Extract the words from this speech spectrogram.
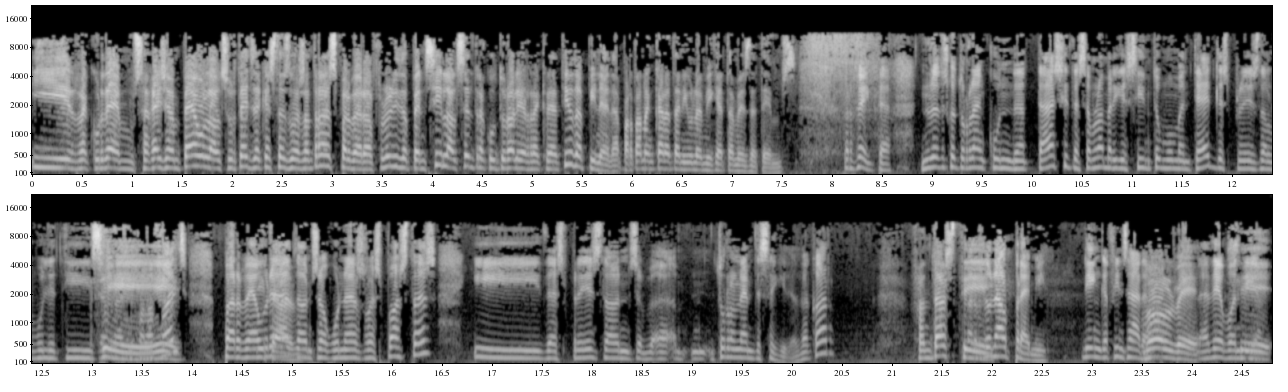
i recordem, segueix en peu el sorteig d'aquestes dues entrades per veure el Florido Pensil al Centre Cultural i Recreatiu de Pineda. Per tant, encara teniu una miqueta més de temps. Perfecte. Nosaltres que tornem a connectar, si t'assembla, Maria Cinta, un momentet, després del butlletí de Sí. Palafolls, per veure doncs, algunes respostes i després doncs, eh, tornarem de seguida, d'acord? Fantàstic. Per donar el premi. Vinga, fins ara. Molt bé. Adéu, bon Sí. dia.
